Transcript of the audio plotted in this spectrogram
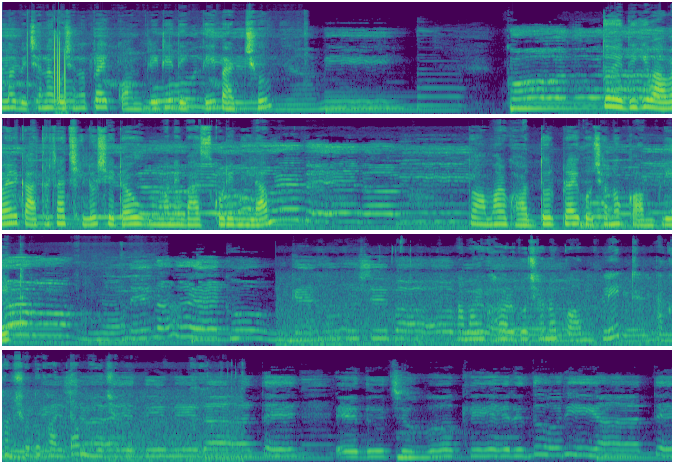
আমার বিছানা গোছানো প্রায় কমপ্লিটই দেখতেই পারছ। তো এদিকে বাবার কাঁথাটা ছিল, সেটাও মানে বাস করে নিলাম। তো আমার ঘরদোর প্রায় গোছানো কমপ্লিট গোছানো কমপ্লিট এখন শুধু ঘরটা মুছবো। দিনে রাতে এ দু চোখের দরিয়াতে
